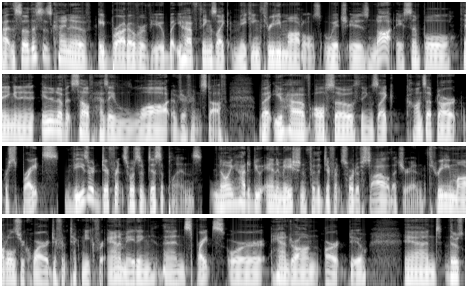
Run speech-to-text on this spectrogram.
Uh, so this is kind of a broad overview, but you have things like making 3D models, which is not a simple thing and in and of itself has a lot of different stuff. But you have also things like concept art or sprites. These are different sorts of disciplines. Knowing how to do animation for the different sort of style that you're in. 3D models require a different technique for animating than sprites or hand drawn art do. And there's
